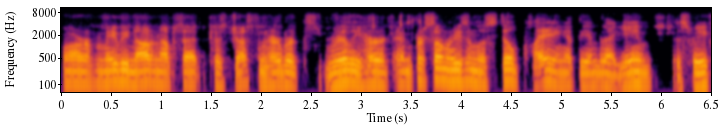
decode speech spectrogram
or maybe not an upset because Justin Herbert's really hurt and for some reason was still playing at the end of that game this week.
